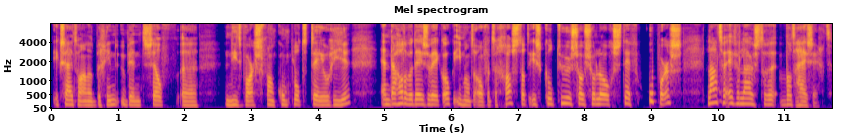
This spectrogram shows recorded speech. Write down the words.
ik zei het al aan het begin, u bent zelf eh, niet wars van complottheorieën. En daar hadden we deze week ook iemand over te gast. Dat is cultuursocioloog Stef Oepers. Laten we even luisteren wat hij zegt.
